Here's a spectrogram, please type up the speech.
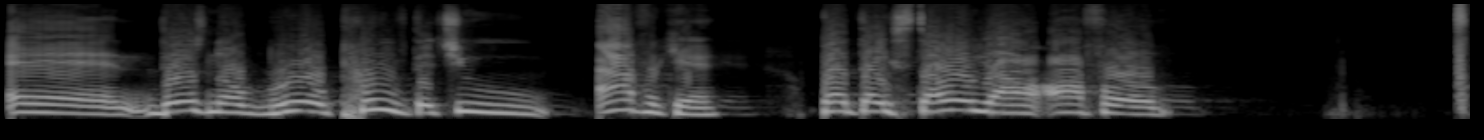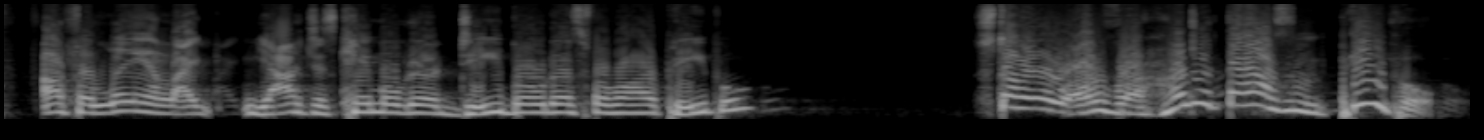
and there's no real proof that you African, but they stole y'all off of off of land like y'all just came over there deboed us from our people. Stole over a hundred thousand people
